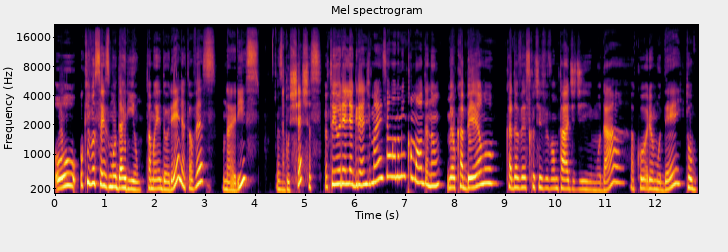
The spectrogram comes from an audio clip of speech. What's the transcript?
ou o que vocês mudariam. Tamanho da orelha, talvez? O nariz? As bochechas? Eu tenho orelha grande, mas ela não me incomoda, não. Meu cabelo, Cada vez que eu tive vontade de mudar a cor, eu mudei. Tô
